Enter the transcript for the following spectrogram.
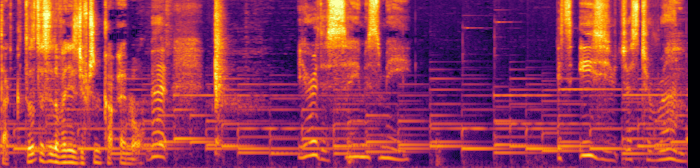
Tak, to zdecydowanie jest dziewczynka emo. But you're the same as me. It's easier just to run.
